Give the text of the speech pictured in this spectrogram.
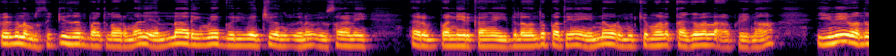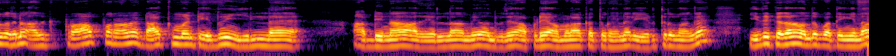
பேருக்கும் நம்ம சிட்டிசன் படத்தில் வர மாதிரி எல்லாரையுமே குறி வச்சு வந்து பார்த்திங்கன்னா விசாரணை பண்ணியிருக்காங்க. இதில் வந்து பார்த்திங்கன்னா என்ன ஒரு முக்கியமான தகவல் அப்படின்னா இனி வந்து பார்த்திங்கன்னா அதுக்கு ப்ராப்பரான டாக்குமெண்ட் எதுவும் இல்லை. அப்படின்னா அது எல்லாமே வந்து பார்த்திங்கன்னா அப்படியே அமலாக்கத்துறையினர் எடுத்துடுவாங்க இதுக்கு தான் வந்து பார்த்திங்கன்னா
